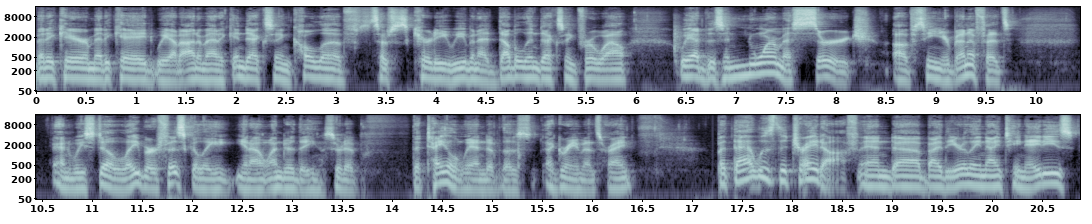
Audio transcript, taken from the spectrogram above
Medicare, Medicaid, we had automatic indexing, COLA, Social Security. We even had double indexing for a while. We had this enormous surge of senior benefits. And we still labor fiscally, you know, under the sort of the tailwind of those agreements, right? But that was the trade off. And uh, by the early 1980s,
